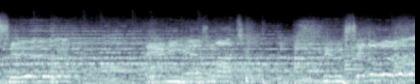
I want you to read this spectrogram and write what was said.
himself, then he has not to say the word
